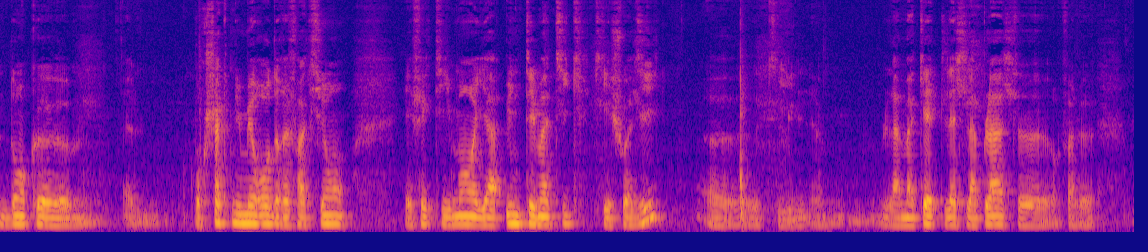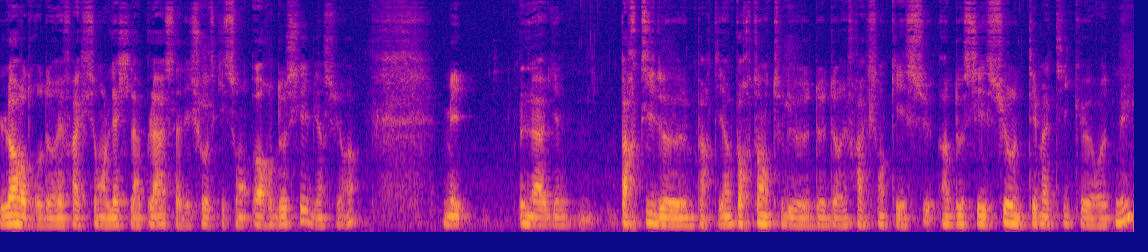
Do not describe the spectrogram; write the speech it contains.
Donc, pour chaque numéro de réfraction, effectivement, il y a une thématique qui est choisie, euh, qui, la maquette laisse la place, euh, enfin l'ordre de réfraction laisse la place à des choses qui sont hors dossier, bien sûr. hein. Mais là, il y a une partie, de, une partie importante de, de- réfraction qui est sur, un dossier sur une thématique euh, retenue.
